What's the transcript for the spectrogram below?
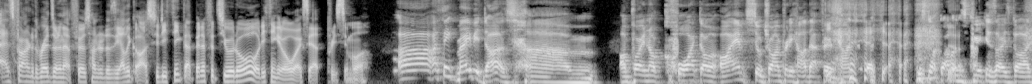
as far into the red zone in that first hundred as the other guys. So do you think that benefits you at all, or do you think it all works out pretty similar? Uh, I think maybe it does. Um, I'm probably not quite going. I am still trying pretty hard that first yeah, yeah. It's not going yeah. as quick as those guys,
